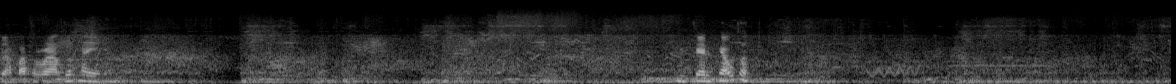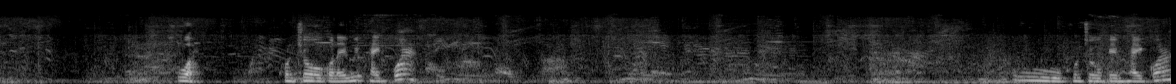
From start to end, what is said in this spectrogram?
Đạp Battleground rất hay. Ken khéo thật. Ui control con ấy whip hay quá? Uh, control game hay quá.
